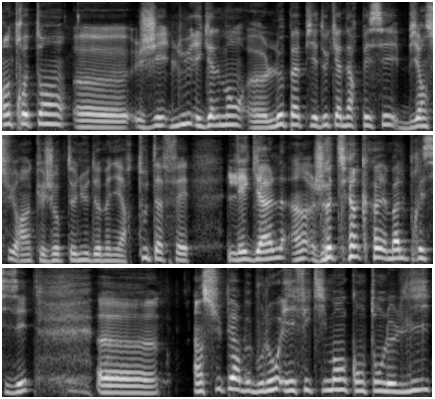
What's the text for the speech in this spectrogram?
Entre-temps, euh, j'ai lu également euh, le papier de Canard PC, bien sûr, hein, que j'ai obtenu de manière tout à fait légale, hein, je tiens quand même à le préciser. un superbe boulot, et effectivement, quand on le lit,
